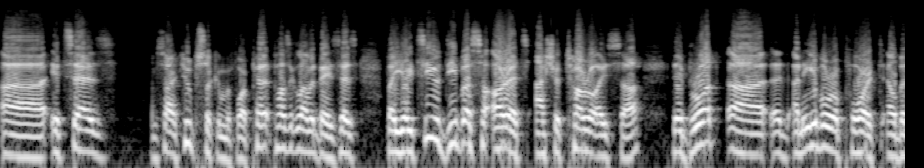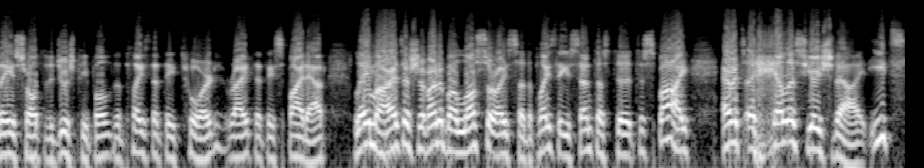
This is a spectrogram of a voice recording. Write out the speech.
uh, it says I'm sorry, two psukim before. Pasuk Lamed Bey says, "Vayotziu dibas haaretz asher Torah They brought uh, an evil report, El Bnei Yisrael, to the Jewish people, the place that they toured, right, that they spied out. Lemar eretz asher the place that you sent us to, to spy. Eretz echeles yoshveh. It eats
